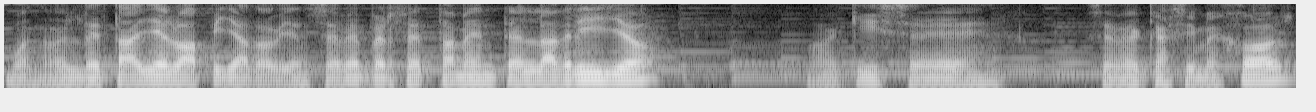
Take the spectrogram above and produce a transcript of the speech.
bueno, el detalle lo ha pillado bien, se ve perfectamente el ladrillo, aquí se, se ve casi mejor,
